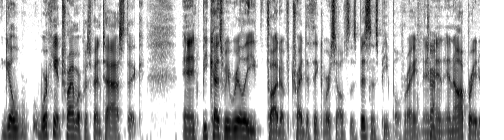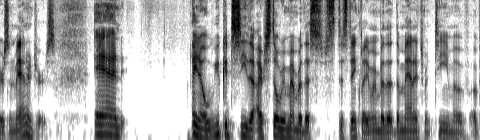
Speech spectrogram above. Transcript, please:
you know, working at Trimark was fantastic and because we really thought of tried to think of ourselves as business people right and, sure. and, and, operators and managers and you know you could see that i still remember this distinctly i remember that the management team of, of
